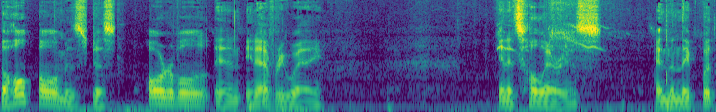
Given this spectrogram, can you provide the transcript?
the whole poem is just horrible in in every way and it's hilarious. And then they put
